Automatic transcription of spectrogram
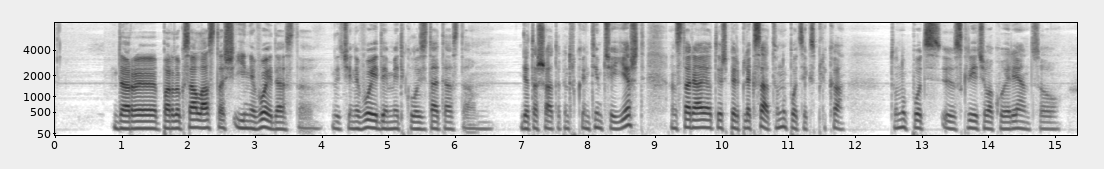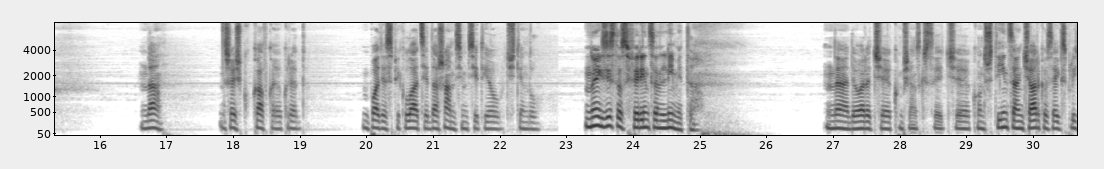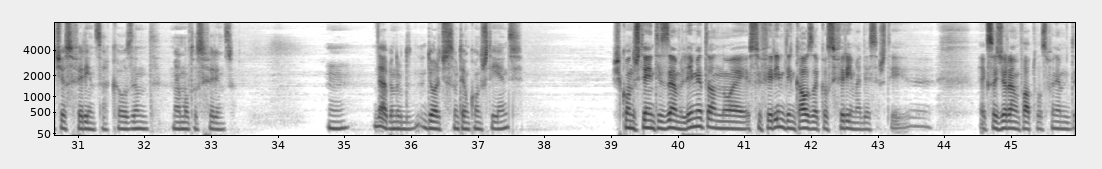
Dar, uh, paradoxal, asta și e nevoie de asta. Deci e nevoie de meticulozitatea asta detașată, pentru că în timp ce ești, în starea aia tu ești perplexat, tu nu poți explica, tu nu poți uh, scrie ceva coerent sau... Da, așa și cu Kafka, eu cred. Poate speculație, dar așa am simțit eu citindu-l. Nu există suferință în limită. Da, deoarece, cum și-am scris aici, conștiința încearcă să explice suferința, cauzând mai multă suferință. Mm. Da, pentru că deoarece suntem conștienți și conștientizăm limita, noi suferim din cauza că suferim adesea, știi? Exagerăm faptul, spunem,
